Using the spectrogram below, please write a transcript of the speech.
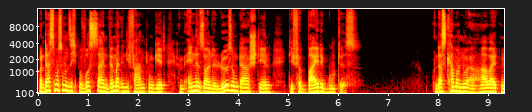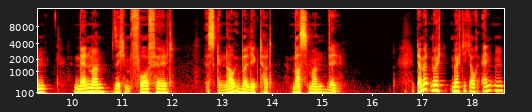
Und das muss man sich bewusst sein, wenn man in die Verhandlung geht. Am Ende soll eine Lösung dastehen, die für beide gut ist. Und das kann man nur erarbeiten, wenn man sich im Vorfeld es genau überlegt hat, was man will. Damit möcht, möchte ich auch enden.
